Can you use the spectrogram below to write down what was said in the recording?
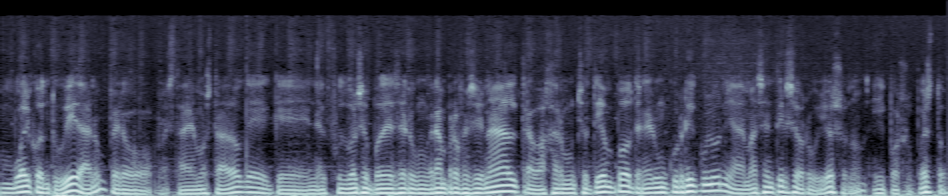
vuelco en tu vida, ¿no? Pero está demostrado que, en el fútbol se puede ser un gran profesional, trabajar mucho tiempo, tener un currículum y además sentirse orgulloso, ¿no? Y por supuesto,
